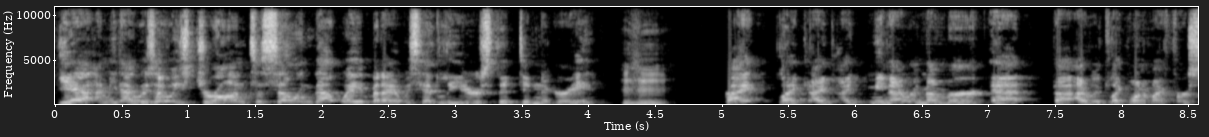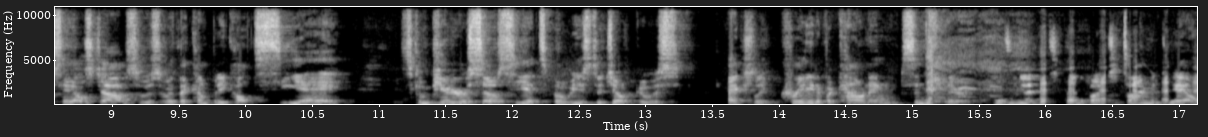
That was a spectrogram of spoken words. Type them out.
Yeah, I mean, I was always drawn to selling that way, but I always had leaders that didn't agree. Mm-hmm. Right? Like, I, I, mean, I remember at uh, I would like one of my first sales jobs was with a company called CA. It's Computer Associates, but we used to joke it was actually creative accounting since they're spend a bunch of time in jail.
